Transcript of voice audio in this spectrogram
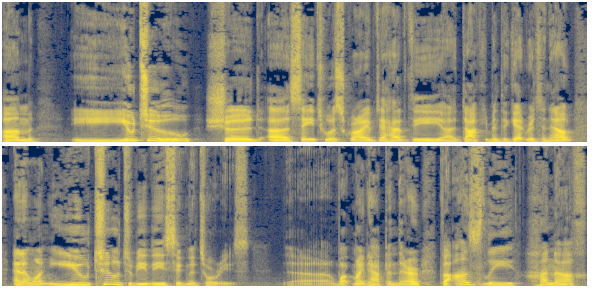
Um, you too should uh, say to a scribe to have the uh, document to get written out, and I want you too to be the signatories. Uh, what might happen there. The Azli Hanach,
